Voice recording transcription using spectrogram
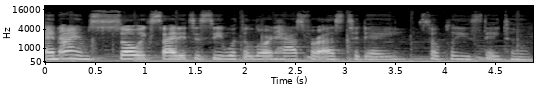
and I am so excited to see what the Lord has for us today. So please stay tuned.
